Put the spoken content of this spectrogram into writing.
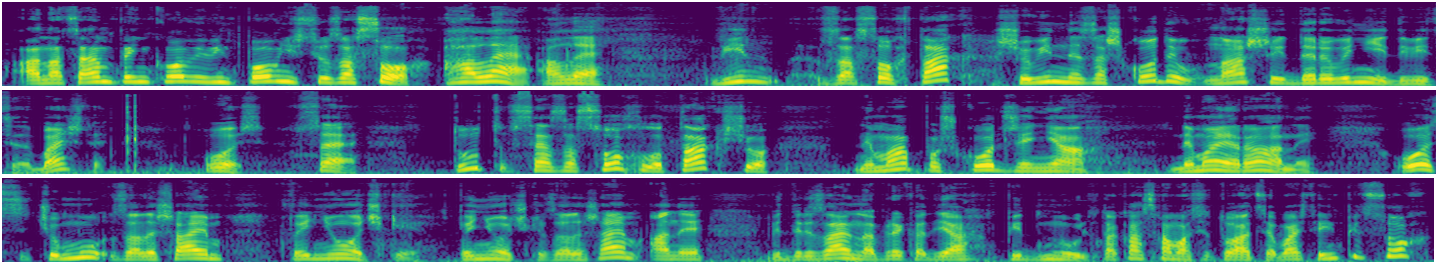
А на цьому пенькові він повністю засох. Але, але він засох так, що він не зашкодив нашій деревині. Дивіться, бачите? Ось, все. Тут все засохло так, що нема пошкодження, немає рани. Ось чому залишаємо пеньочки. Пеньочки залишаємо, а не відрізаємо, наприклад, я під нуль. Така сама ситуація. Бачите, він підсох.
